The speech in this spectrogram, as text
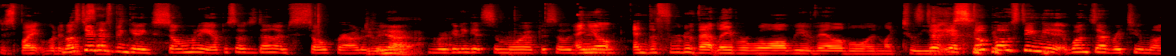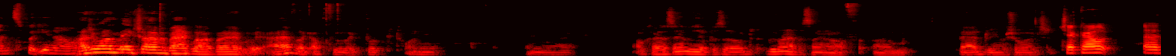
Despite what it Mustard looks has like. been getting so many episodes done. I'm so proud of Dude, him. yeah. We're gonna get some more episodes. and in. you'll and the fruit of that labor will all be available in like two Still, years. yeah, still posting it once every two months, but you know. I just want to make sure I have a backlog, but I have, I have like up to like book twenty. Anyway, okay, let's end of the episode. We don't have a sign off. Um, bad dream short. Check out uh,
